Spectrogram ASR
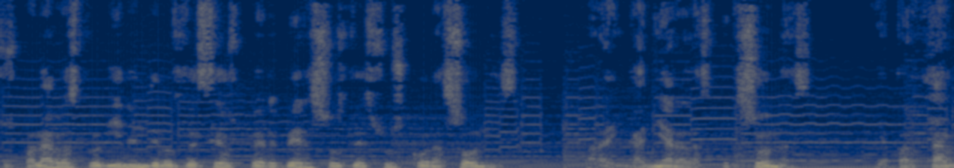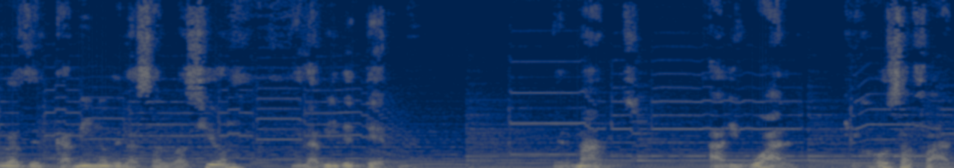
Sus palabras provienen de los deseos perversos de sus corazones para engañar a las personas y apartarlas del camino de la salvación y la vida eterna. Hermanos, al igual que Josafat,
